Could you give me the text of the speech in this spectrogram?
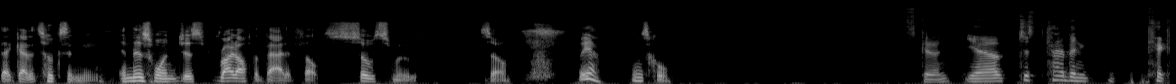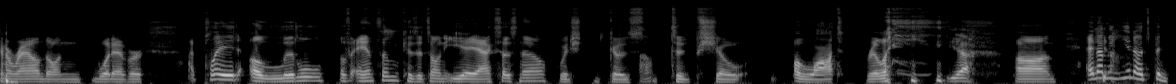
that got its hooks in me. And this one just right off the bat, it felt so smooth. So, but yeah, it was cool. It's good. Yeah, just kind of been kicking around on whatever. I played a little of Anthem because it's on EA Access now, which goes Oh. to show a lot, really. Yeah. um, and I Yeah. mean, you know, it's been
